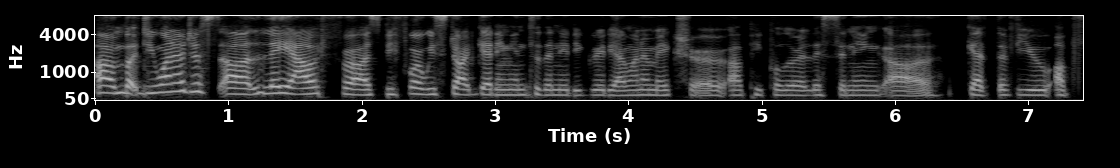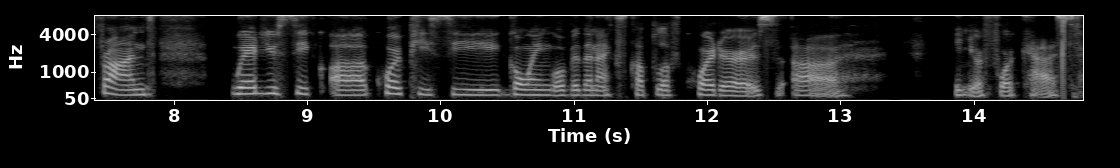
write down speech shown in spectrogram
Um, but do you want to just uh, lay out for us before we start getting into the nitty gritty? I want to make sure uh, people who are listening uh, get the view up front where do you see uh, core PC going over the next couple of quarters uh, in your forecast?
